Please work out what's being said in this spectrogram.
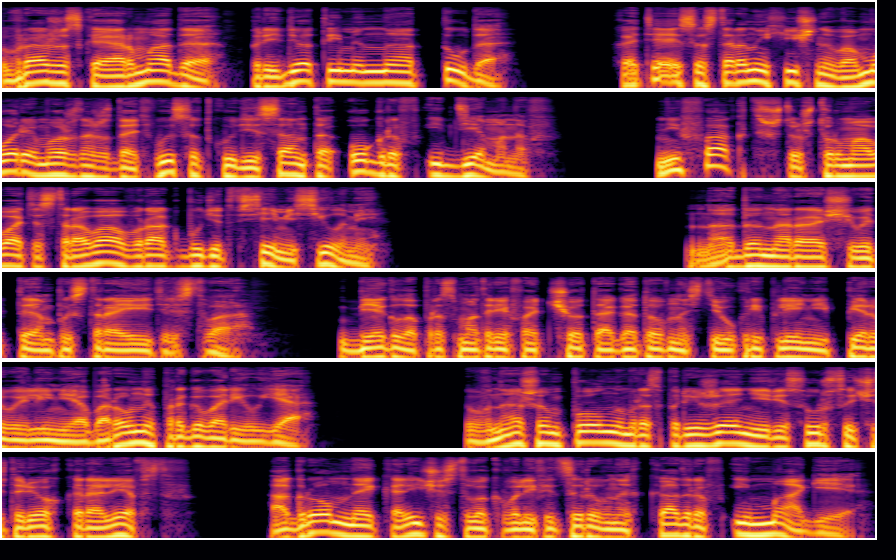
Вражеская армада придет именно оттуда, хотя и со стороны Хищного моря можно ждать высадку десанта огров и демонов. Не факт, что штурмовать острова враг будет всеми силами. Надо наращивать темпы строительства. Бегло просмотрев отчеты о готовности укреплений первой линии обороны, проговорил я. В нашем полном распоряжении ресурсы четырех королевств, огромное количество квалифицированных кадров и магия.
